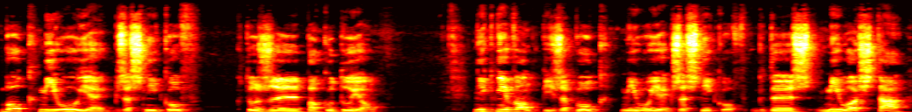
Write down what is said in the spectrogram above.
Bóg miłuje grzeszników, którzy pokutują. Nikt nie wątpi, że Bóg miłuje grzeszników, gdyż miłość ta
